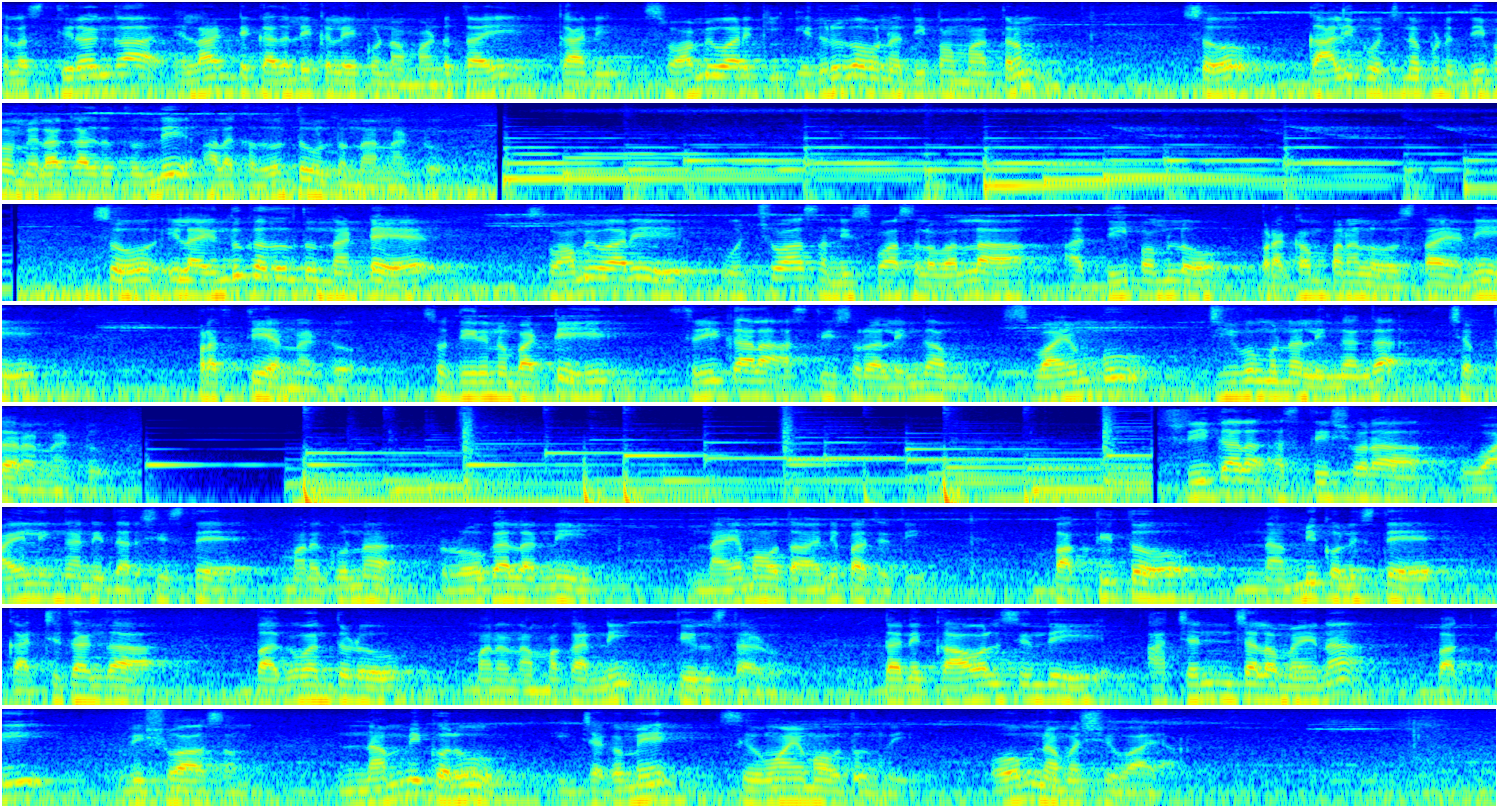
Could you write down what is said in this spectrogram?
చాలా స్థిరంగా ఎలాంటి కదలిక లేకుండా మండుతాయి. కానీ స్వామివారికి ఎదురుగా ఉన్న దీపం మాత్రం సో గాలికి వచ్చినప్పుడు దీపం ఎలా కదులుతుంది? అలా కదులుతూ ఉంటుంది అన్నట్టు సో ఇలా ఎందుకు కదులుతుందంటే స్వామివారి ఉచ్ఛ్వాస నిశ్వాసల వల్ల ఆ దీపంలో ప్రకంపనలు వస్తాయని ప్రతి అన్నట్టు. సో దీనిని బట్టి శ్రీకాళ అస్థీశ్వర లింగం స్వయంభూ జీవమున్న లింగంగా చెప్తారన్నట్టు. శ్రీకాళ అస్థీశ్వర వాయులింగాన్ని దర్శిస్తే మనకున్న రోగాలన్నీ నయమవుతాయని పద్ధతి భక్తితో నమ్మి కొలిస్తే ఖచ్చితంగా భగవంతుడు మన నమ్మకాన్ని తీరుస్తాడు. దానికి కావలసింది అచంచలమైన భక్తి విశ్వాసం. నమ్మికలు ఈ జగమే శివమయమవుతుంది. ఓం నమ శివాయ.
